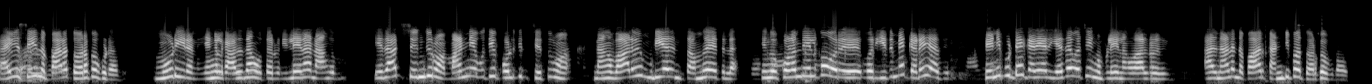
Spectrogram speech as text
தயவு செய்து இந்த பாறை திறக்க கூடாது மூடிடணும். எங்களுக்கு அதுதான் உத்தரவு. இல்லைன்னா நாங்க ஏதாச்சும் செஞ்சுருவோம். மண்ணை ஊத்தி கொளுத்திட்டு செத்துருவோம். நாங்க வாழவே முடியாது இந்த சமுதாயத்துல. எங்க குழந்தைகளுக்கும் ஒரு ஒரு இதுவுமே கிடையாது. பெனிஃபிட்டே கிடையாது. எதை வச்சு எங்க பிள்ளைங்க வாழ்றது? அதனால இந்த பார் கண்டிப்பா திறக்க கூடாது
